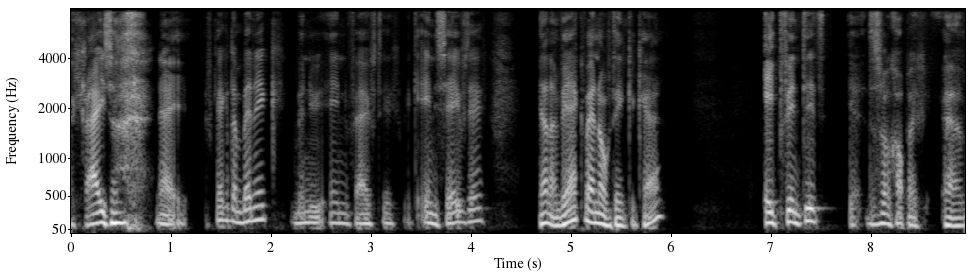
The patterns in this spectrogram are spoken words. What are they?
Grijzer. Nee, even kijken, dan ben ik, ik ben nu 51, ben ik 71. Ja, dan werken wij nog, denk ik, hè? Ik vind dit, ja, dat is wel grappig. Ehm,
